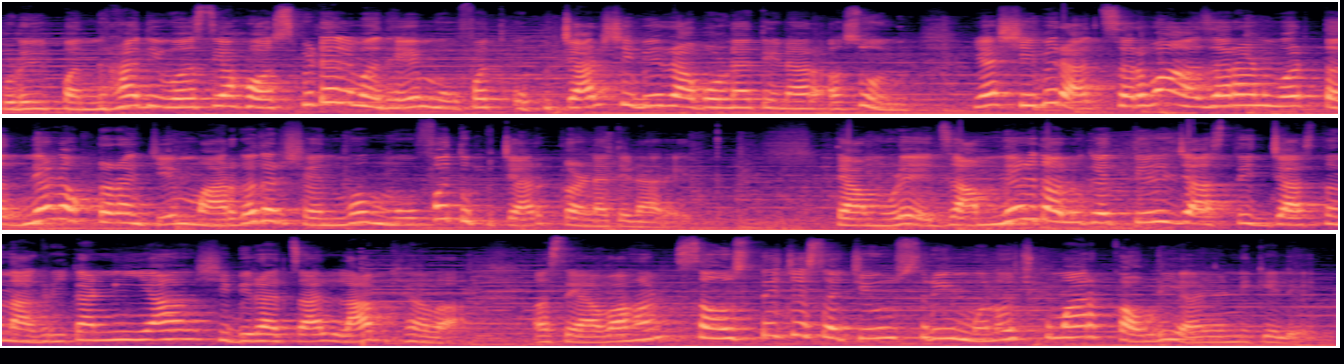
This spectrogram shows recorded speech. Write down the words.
पुढील पंधरा दिवस या हॉस्पिटलमध्ये मोफत उपचार शिबिर राबवण्यात येणार असून या शिबिरात सर्व आजारांवर तज्ज्ञ डॉक्टरांचे मार्गदर्शन व मोफत उपचार करण्यात येणार आहेत. त्यामुळे जामनेर तालुक्यातील जास्तीत जास्त नागरिकांनी या शिबिराचा लाभ घ्यावा असे आवाहन संस्थेचे सचिव श्री मनोजकुमार कावडिया यांनी केले.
